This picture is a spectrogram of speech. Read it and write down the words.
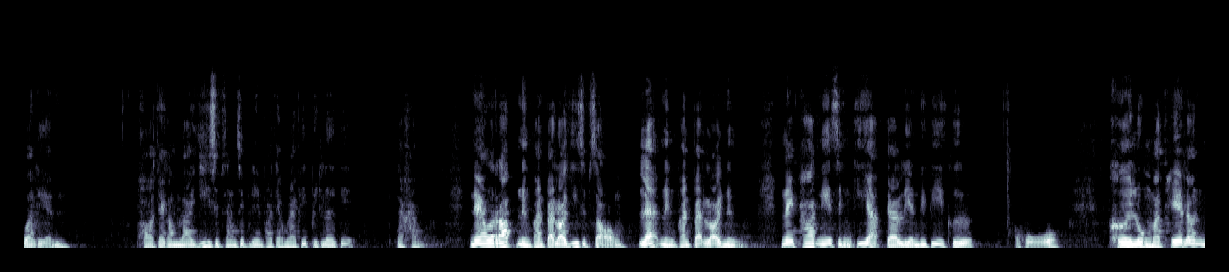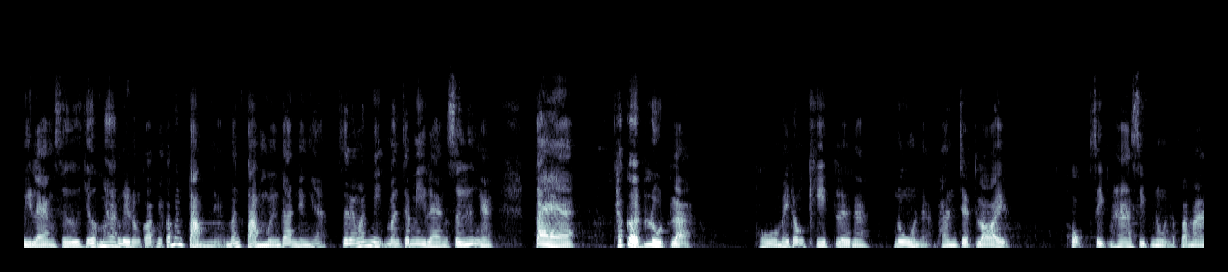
กว่าเหรียญพอใจกำไรยี่สิบสามสิบเหรียญพอใจกำไรพี่ปิดเลยพี่นะครับ แนวรับหนึ่งพันแปดร้อยี่สิบสองและหนึ่งพันแปดร้อยหนึ่งในภาพนี้สิ่งที่อยากจะเรียนพี่ๆคือ โอ้โห เคยลงมาเทสแล้วมันมีแรงซื้อเยอะมากเลยน้องก๊อฟเนี่ยก็มันต่ำเนี่ย มันต่ำเหมือนกันอย่างเงี้ย แสดงว่ามีมันจะมีแรงซื้อไง แต่ ถ้าเกิดหลุดล่ะโหไม่ต้องคิดเลยนะ นู่นอะพันเจ็ดร้อยหกสิบห้าสิบนู่นประมาณ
